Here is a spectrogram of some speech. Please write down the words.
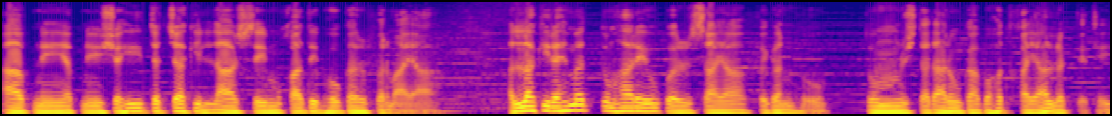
आपने अपने शहीद चचा की लाश से मुखातिब होकर फरमाया, अल्लाह की रहमत तुम्हारे ऊपर साया फिगन हो। तुम रिश्तेदारों का बहुत ख्याल रखते थे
